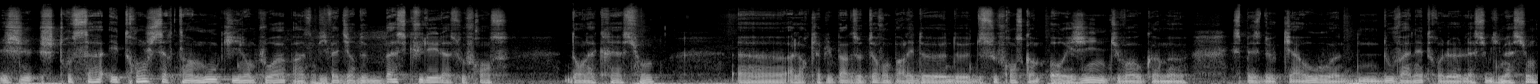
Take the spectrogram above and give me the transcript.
Je, trouve ça étrange certains mots qu'il emploie. Par exemple, il va dire de basculer la souffrance dans la création. Euh, alors que la plupart des auteurs vont parler de, souffrance comme origine, tu vois, ou comme euh, espèce de chaos, euh, d'où va naître la sublimation.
